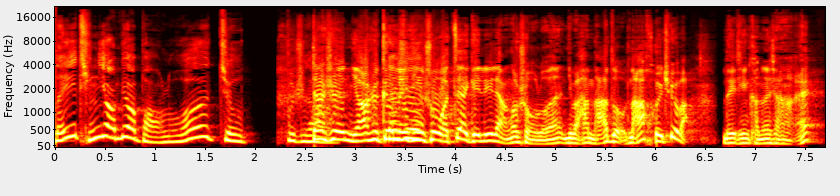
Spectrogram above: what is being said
雷霆要不要保罗就不知道。但是你要是跟雷霆说，我再给你两个首轮，你把它拿走，拿回去吧。雷霆可能想想，哎，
